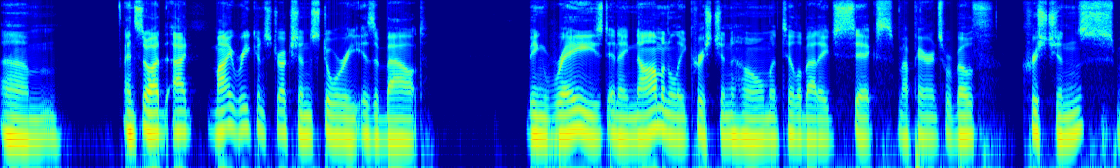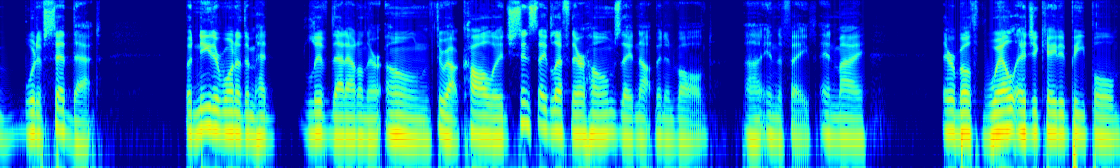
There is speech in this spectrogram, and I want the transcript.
Um and so I, I my reconstruction story is about being raised in a nominally Christian home until about age 6. My parents were both Christians, would have said that. But neither one of them had lived that out on their own throughout college. Since they'd left their homes, they had not been involved uh, in the faith. And my they were both well educated people,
